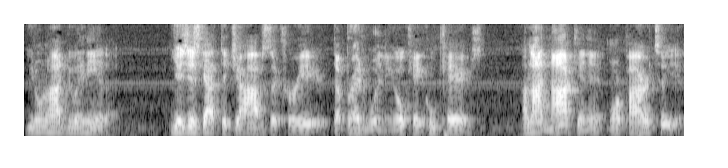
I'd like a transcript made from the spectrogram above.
You don't know how to do any of that. You just got the jobs, the career, the breadwinning. Okay, who cares? I'm not knocking it. More power to you.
